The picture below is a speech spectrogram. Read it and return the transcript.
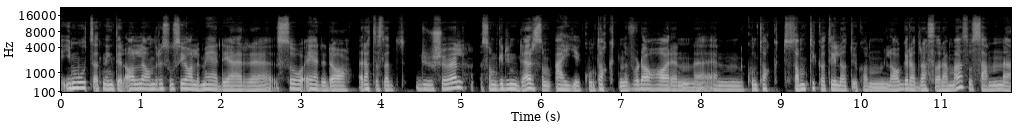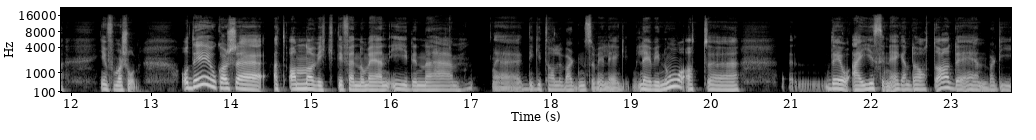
i motsetning til alle andre sosiale medier, uh, så er det da rett og slett du sjøl som gründer som eier kontaktene, for da har en, en kontakt samtykka til at du kan lagre adressa deres og sende informasjon. Og det er jo kanskje et annet viktig fenomen i denne uh, digitale verden som vi lever i nå, at det å eie sin egen data, det er en verdi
